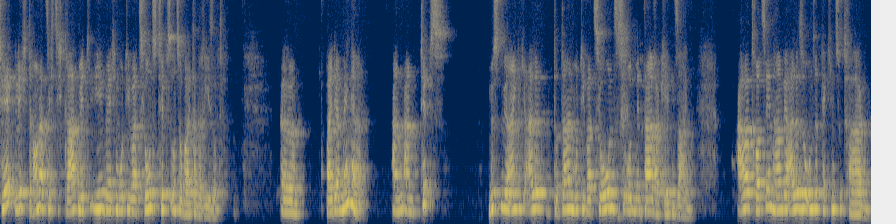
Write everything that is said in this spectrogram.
täglich 360 Grad mit irgendwelchen Motivationstipps und so weiter berieselt. Äh, bei der Menge an, an Tipps müssten wir eigentlich alle totalen Motivations- und Mentalraketen sein. Aber trotzdem haben wir alle so unsere Päckchen zu tragen.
